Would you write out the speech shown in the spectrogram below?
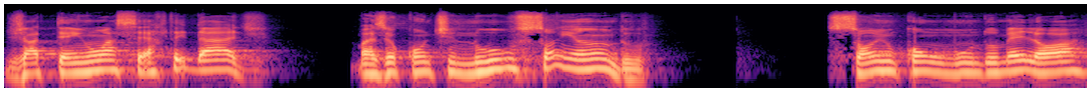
já tenho uma certa idade, mas eu continuo sonhando. Sonho com um mundo melhor,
